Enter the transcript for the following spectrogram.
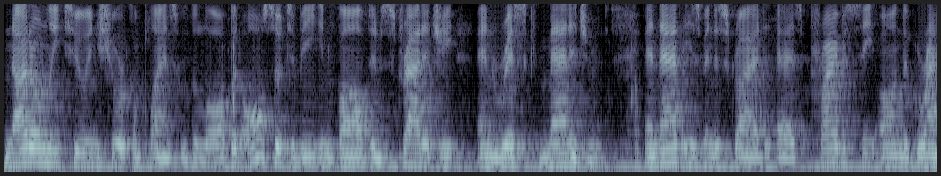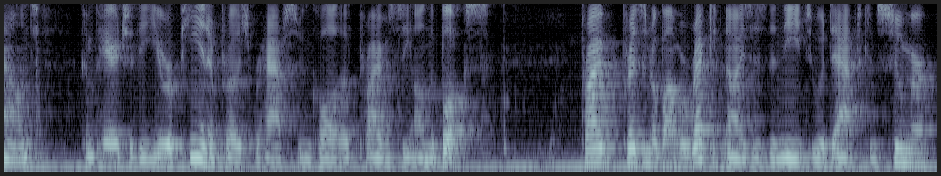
not only to ensure compliance with the law, but also to be involved in strategy and risk management. And that has been described as privacy on the ground compared to the European approach, perhaps we can call it, of privacy on the books. Pri- President Obama recognizes the need to adapt consumer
